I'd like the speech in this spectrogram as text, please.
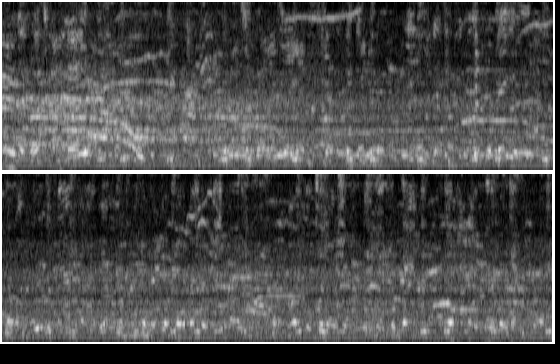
holding. Let's find out. So Isaiah, 72. The only in you take the down. Yeah, that doesn't get to it.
